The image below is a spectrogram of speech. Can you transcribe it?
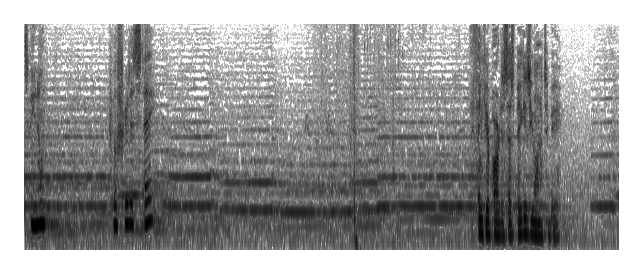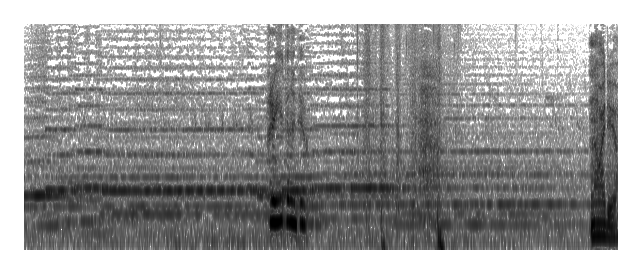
So, you know, feel free to stay. Think your part is as big as you want it to be. What are you gonna do? No idea.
